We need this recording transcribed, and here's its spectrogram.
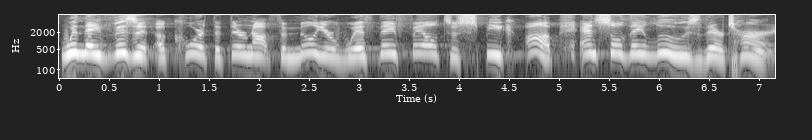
When they visit a court that they're not familiar with, they fail to speak up, and so they lose their turn.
